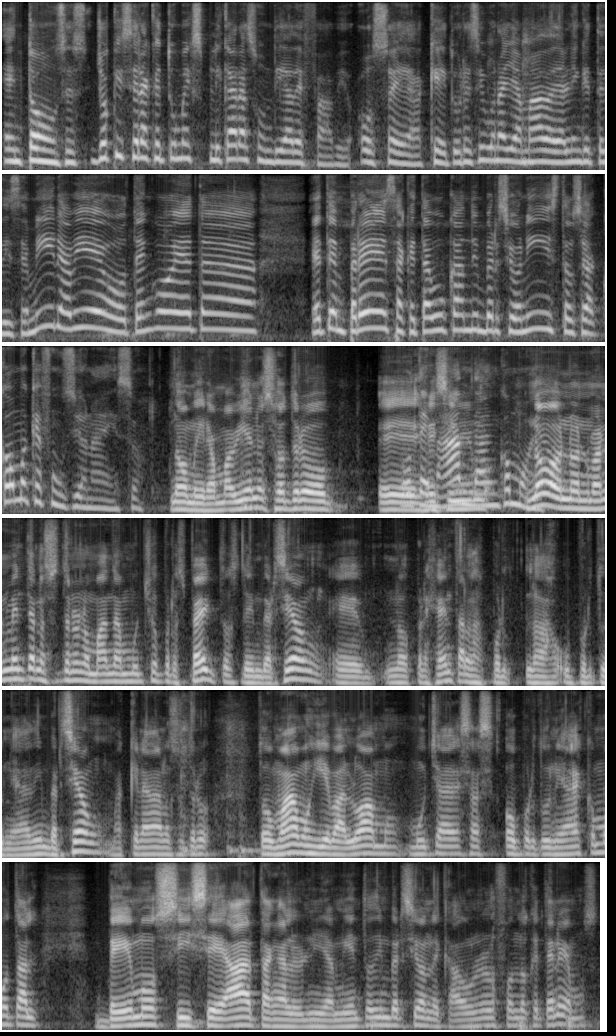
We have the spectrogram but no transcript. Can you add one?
Entonces, yo quisiera que tú me explicaras un día de Fabio. O sea, que tú recibes una llamada de alguien que te dice, mira viejo, tengo esta, esta empresa que está buscando inversionistas. O sea, ¿cómo es que funciona eso? No, mira, más bien nosotros... Eh, ¿O te mandan? ¿Cómo No, normalmente nosotros nos mandan muchos prospectos de inversión, eh, nos presentan las, las, oportunidades de inversión. Más que nada nosotros tomamos y evaluamos muchas de esas oportunidades como tal vemos si se atan al alineamiento de inversión de cada uno de los fondos que tenemos.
